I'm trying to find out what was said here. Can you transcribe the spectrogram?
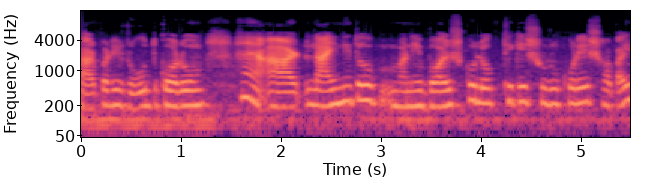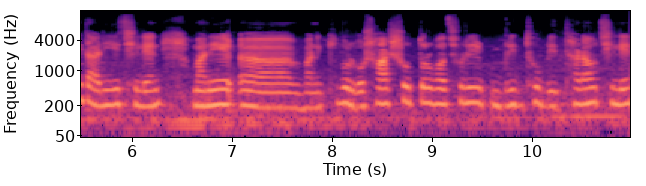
তারপরে রোদ গরম। হ্যাঁ আর লাইনে তো মানে বয়স্ক লোক থেকে শুরু করে সবাই দাঁড়িয়েছিলেন। মানে মানে কি বলব, ষাট সত্তর বছরের বৃদ্ধ বৃদ্ধারাও ছিলেন।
